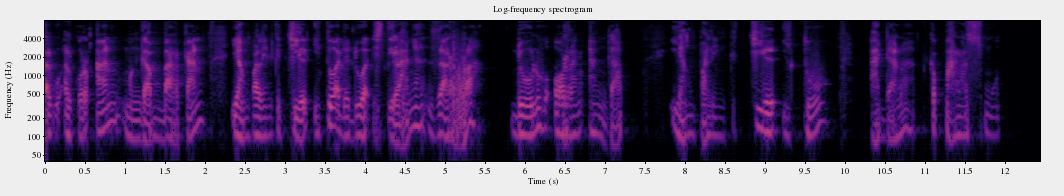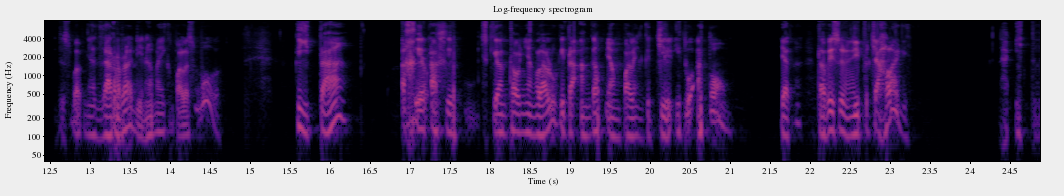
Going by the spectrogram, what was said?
kalau Al-Quran menggambarkan yang paling kecil itu ada dua istilahnya. Zarrah, dulu orang anggap yang paling kecil itu adalah kepala semut. Itu sebabnya zarrah dinamai kepala semut. Kita akhir-akhir sekian tahun yang lalu kita anggap yang paling kecil itu atom. Ya kan? Tapi sudah dipecah lagi. Nah itu,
